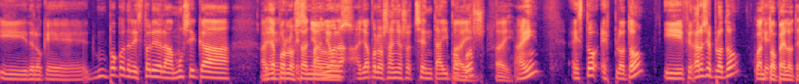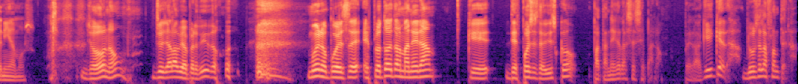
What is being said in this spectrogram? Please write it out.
Y de lo que. Un poco de la historia de la música. Allá eh, por los años- Allá por los años 80 y pocos. Ahí, ahí. Esto explotó. Y fijaros, explotó. ¿Cuánto pelo teníamos? yo no. Yo ya lo había perdido. bueno, pues eh, explotó de tal manera que después de este disco, Pata Negra se separó. Pero aquí queda, Blues de la Frontera.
